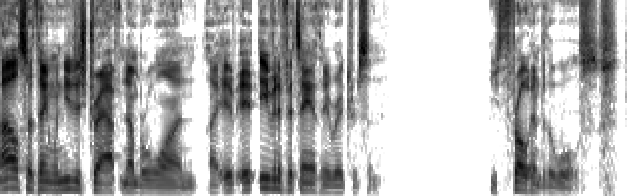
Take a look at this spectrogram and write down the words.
I also think when you just draft number one, uh, if, if, even if it's Anthony Richardson, you throw him to the wolves.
